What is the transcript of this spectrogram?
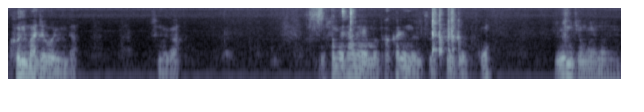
거의 맞아버립니다. 소매가. 소매산에 뭐 파카링을 줄 필요도 없고, 이런 경우에는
